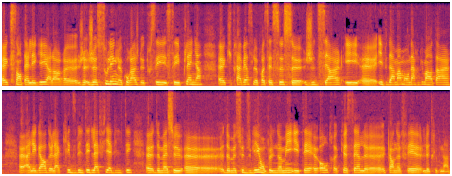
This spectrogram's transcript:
euh, qui sont alléguées. Alors, je, je souligne le courage de tous ces, ces plaignants qui traversent le processus judiciaire. Et évidemment, mon argumentaire à l'égard de la crédibilité, de la fiabilité de Monsieur de Duguay, on peut le nommer, était euh, que celle euh, qu'en a fait euh, le tribunal.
